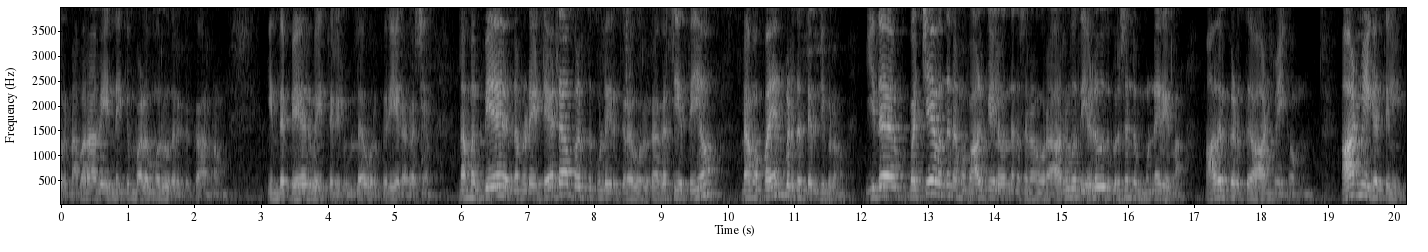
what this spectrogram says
ஒரு நபராக என்றைக்கும் வளம் வருவதற்கு காரணம் இந்த பேர் வைத்தலில் உள்ள ஒரு பெரிய ரகசியம். நம்ம பேர் நம்மளுடைய டேட் ஆஃப் பர்த்துக்குள்ளே இருக்கிற ஒரு ரகசியத்தையும் நாம் பயன்படுத்த தெரிஞ்சுக்கிடணும் இதை வச்சே வந்து நம்ம வாழ்க்கையில் வந்து என்ன சொல்கிறோம் ஒரு அறுபது எழுபது பெர்சன்ட் முன்னேறிடலாம். அதற்கடுத்து ஆன்மீகம். ஆன்மீகத்தில்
